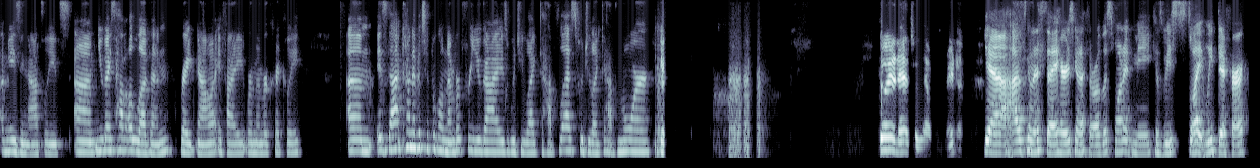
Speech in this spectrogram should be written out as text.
amazing athletes, um, you guys have 11 right now, if I remember correctly. Um, is that kind of a typical number for you guys? Would you like to have less? Would you like to have more? Go ahead and answer that one, Rena. Yeah, I was going to say, Harry's going to throw this one at me because we slightly differ.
